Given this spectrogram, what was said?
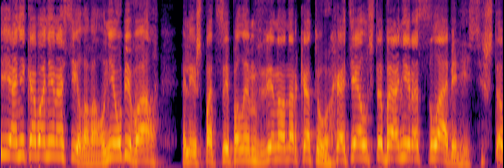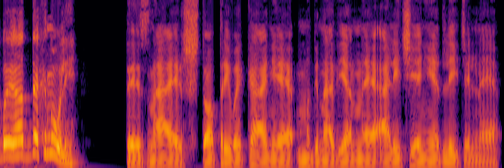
«Я никого не насиловал, не убивал, лишь подсыпал им в вино наркоту, хотел, чтобы они расслабились, чтобы отдохнули». «Ты знаешь, что привыкание мгновенное, а лечение длительное».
